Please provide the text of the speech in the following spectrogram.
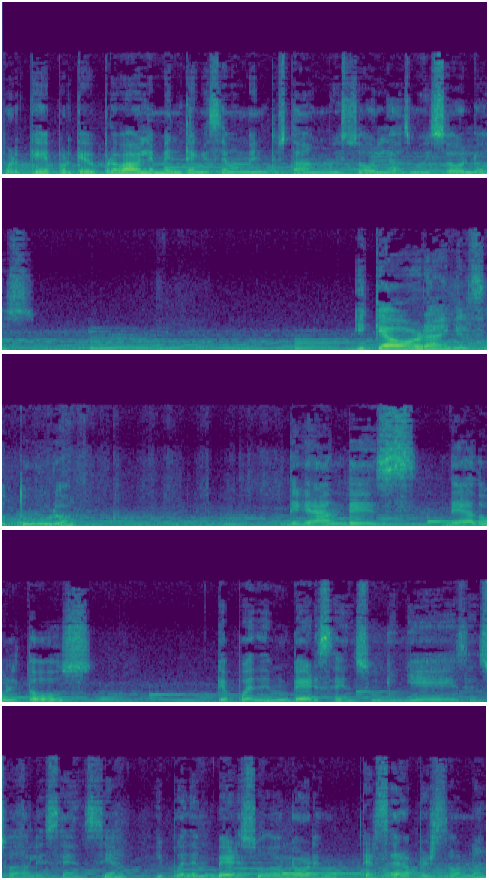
¿Por qué? Porque probablemente en ese momento estaban muy solas, muy solos y que ahora en el futuro, de grandes, de adultos, que pueden verse en su niñez, en su adolescencia y pueden ver su dolor en tercera persona,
